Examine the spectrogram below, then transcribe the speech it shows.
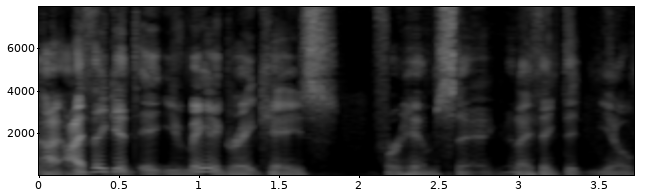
I, I think it, it. You've made a great case for him staying, and I think that you know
